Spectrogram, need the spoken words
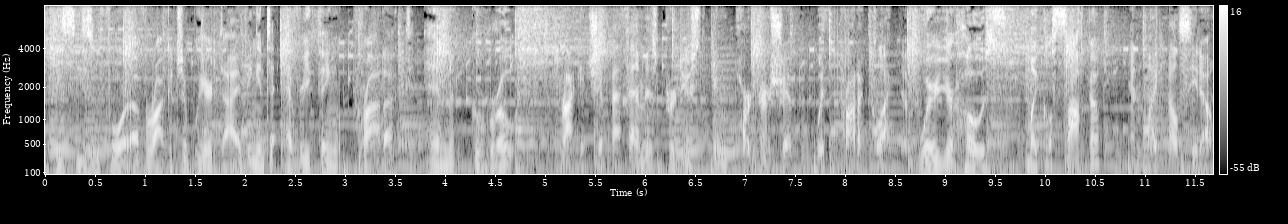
In season four of Rocketship, we are diving into everything product and growth. Rocketship FM is produced in partnership with Product Collective. We're your hosts, Michael Sacca and Mike Belsito.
